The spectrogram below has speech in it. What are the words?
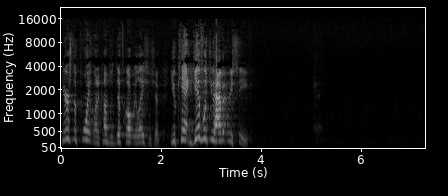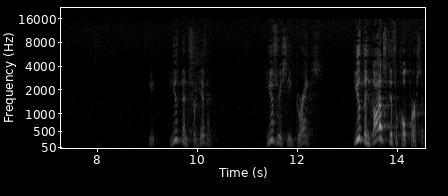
Here's the point when it comes to difficult relationships you can't give what you haven't received. You, you've been forgiven, you've received grace, you've been God's difficult person.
